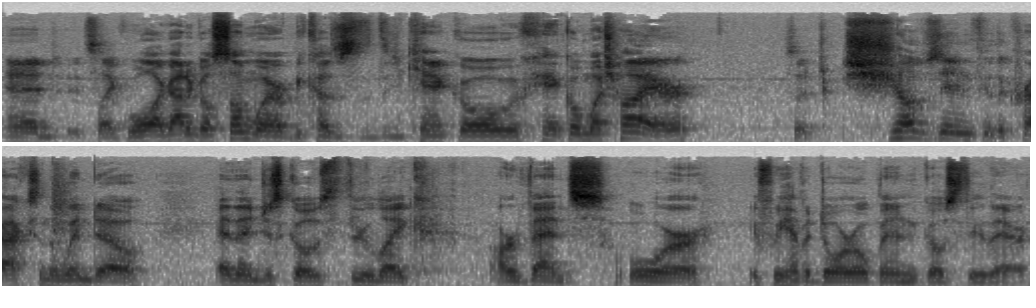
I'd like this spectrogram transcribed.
And it's like, well, I got to go somewhere because you can't go can't go much higher. So it shoves in through the cracks in the window and then just goes through like our vents or if we have a door open, goes through there.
